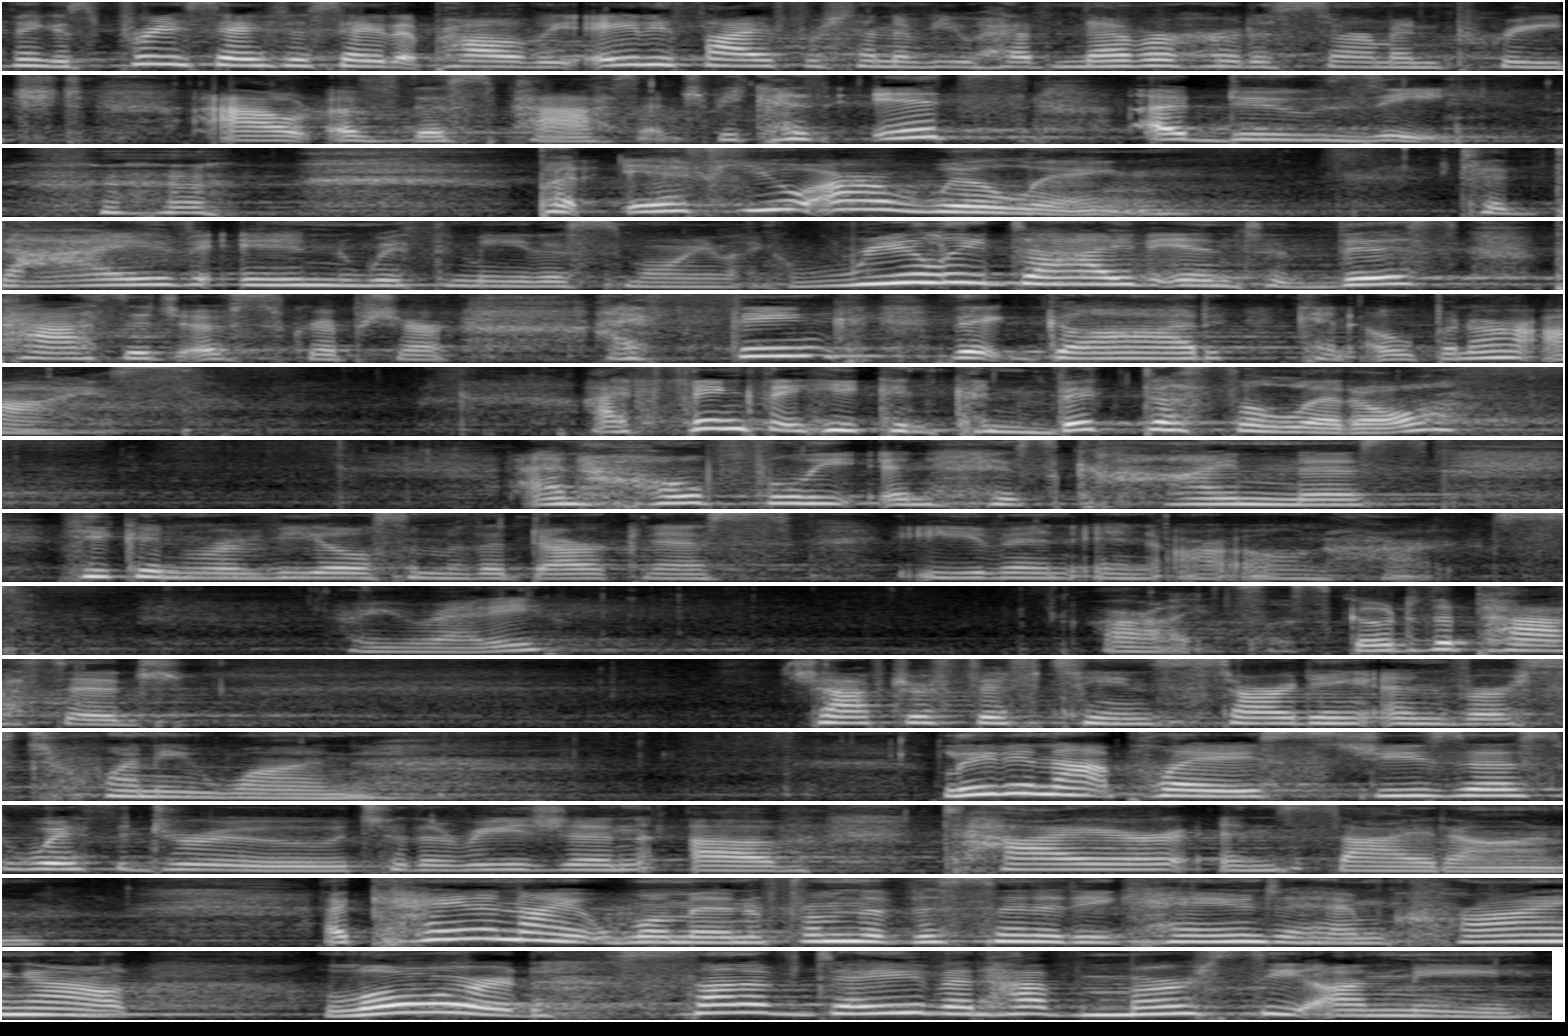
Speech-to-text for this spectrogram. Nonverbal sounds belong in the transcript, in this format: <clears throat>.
I think it's pretty safe to say that probably 85% of you have never heard a sermon preached out of this passage because it's a doozy. <laughs> but if you are willing, to dive in with me this morning, like really dive into this passage of Scripture, I think that God can open our eyes. I think that He can convict us a little. And hopefully, in His kindness, He can reveal some of the darkness even in our own hearts. Are you ready? All right, so let's go to the passage. Chapter 15, starting in verse 21. Leaving that place, Jesus withdrew to the region of Tyre and Sidon. A Canaanite woman from the vicinity came to him, crying out, Lord, son of David, have mercy on me.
